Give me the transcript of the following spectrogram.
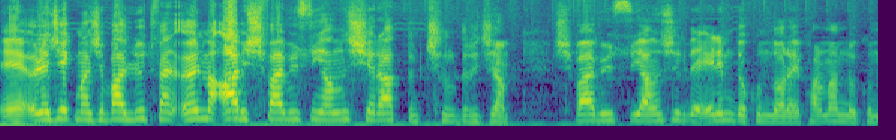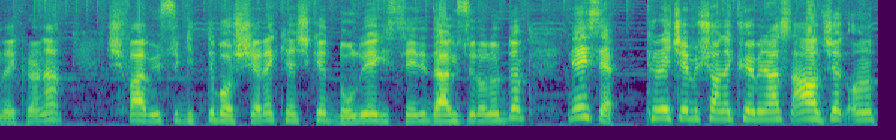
Ee, ölecek mi acaba lütfen ölme abi şifa büyüsünü yanlış yere attım çıldıracağım. Şifa büyüsü yanlışlıkla elim dokundu oraya parmağım dokundu ekrana. Şifa büyüsü gitti boş yere keşke doluya gitseydi daha güzel olurdu. Neyse Kraliçemi şu anda köy binasını alacak onu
